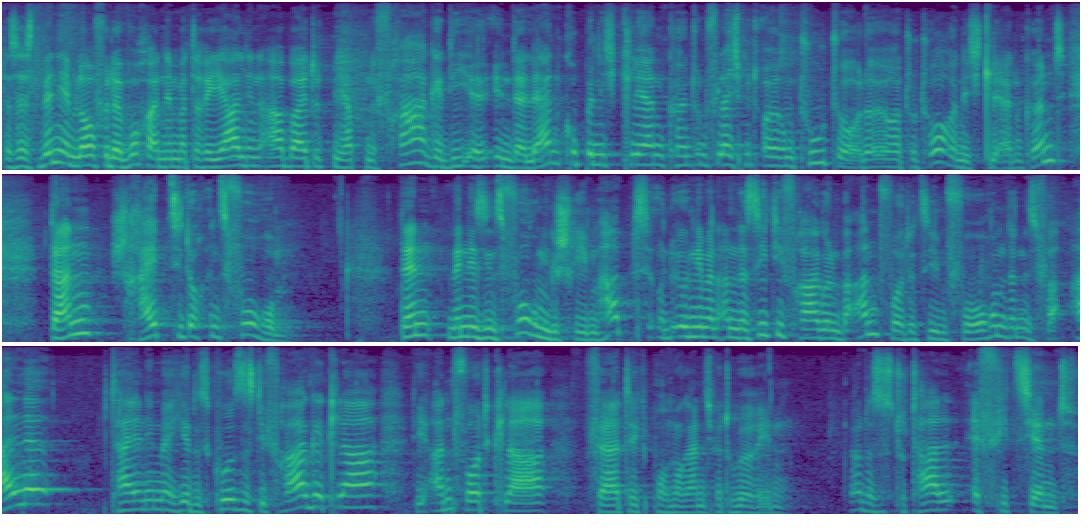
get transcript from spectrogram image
Das heißt, wenn ihr im Laufe der Woche an den Materialien arbeitet und ihr habt eine Frage, die ihr in der Lerngruppe nicht klären könnt und vielleicht mit eurem Tutor oder eurer Tutorin nicht klären könnt, dann schreibt sie doch ins Forum. Denn wenn ihr sie ins Forum geschrieben habt und irgendjemand anders sieht die Frage und beantwortet sie im Forum, dann ist für alle Teilnehmer hier des Kurses die Frage klar, die Antwort klar, fertig, brauchen wir gar nicht mehr drüber reden. Ja, das ist total effizient.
